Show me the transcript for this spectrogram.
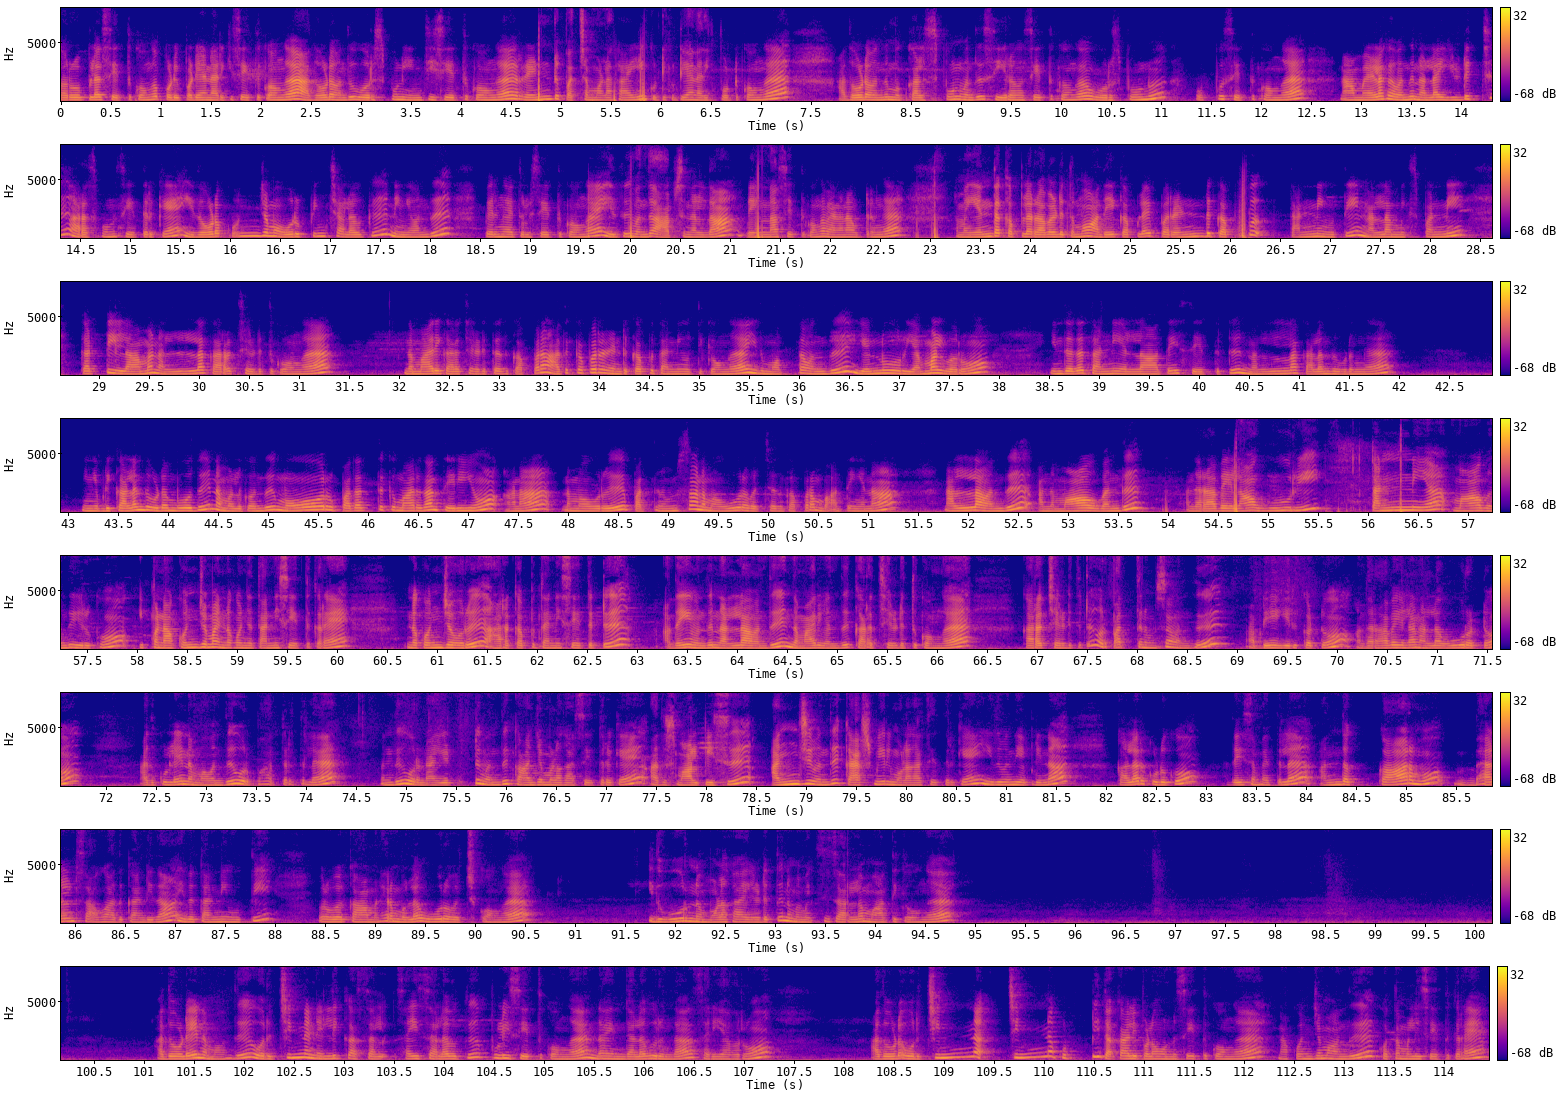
கருவேப்பிலை சேர்த்துக்கோங்க. பொடி பொடியாக நறுக்கி சேர்த்துக்கோங்க. அதோட வந்து ஒரு ஸ்பூன் இஞ்சி சேர்த்துக்கோங்க. ரெண்டு பச்சை மிளகாயும் குட்டி குட்டியாக நறுக்கி போட்டுக்கோங்க. அதோட வந்து முக்கால் ஸ்பூன் வந்து சீரகம் சேர்த்துக்கோங்க. ஒரு ஸ்பூனு உப்பு சேர்த்துக்கோங்க. நான் மிளகை வந்து நல்லா இடித்து அரை ஸ்பூன் சேர்த்துருக்கேன். இதோட கொஞ்சமாக ஒரு பிஞ்ச் அளவுக்கு நீங்கள் வந்து பெருங்காயத்தூள் சேர்த்துக்கோங்க. இது வந்து ஆப்ஷனல் தான். வேணுன்னா சேர்த்துக்கோங்க வேணாம்னா விட்டுருங்க. நம்ம எந்த கப்பில் ரவை எடுத்தோமோ அதே கப்பில் இப்போ ரெண்டு கப்பு தண்ணி ஊற்றி நல்லா மிக்ஸ் பண்ணி கட்டி இல்லாமல் நல்லா கரைச்சி எடுத்துக்கோங்க. இந்த மாதிரி கரைச்சி எடுத்ததுக்கப்புறம் அதுக்கப்புறம் ரெண்டு கப்பு தண்ணி ஊற்றிக்கோங்க இது மொத்தம் வந்து எண்ணூறு எம்எல் வரும். இந்த இதை தண்ணி எல்லாத்தையும் சேர்த்துட்டு நல்லா கலந்து விடுங்க. நீங்கள் இப்படி கலந்து விடும்போது நம்மளுக்கு வந்து மோர் பதத்துக்கு மாதிரி தான் தெரியும். ஆனால் நம்ம ஒரு பத்து நிமிஷம் நம்ம ஊற வச்சதுக்கப்புறம் பார்த்திங்கன்னா நல்லா வந்து அந்த மாவு வந்து அந்த ரவையெல்லாம் ஊறி தண்ணியாக மாவு வந்து இருக்கும். இப்போ நான் கொஞ்சமாக இன்னும் கொஞ்சம் தண்ணி சேர்த்துக்கிறேன். இன்னும் கொஞ்சம் ஒரு அரை கப்பு தண்ணி சேர்த்துட்டு அதையும் வந்து நல்லா வந்து இந்த மாதிரி வந்து கரைச்சி எடுத்துக்கோங்க. கரைச்சி எடுத்துட்டு ஒரு பத்து நிமிஷம் வந்து அப்படியே இருக்கட்டும். அந்த ரவையெல்லாம் நல்லா ஊறட்டும். அதுக்குள்ளே நம்ம வந்து ஒரு பாத்திரத்தில் வந்து ஒரு நான் எட்டு வந்து காஞ்ச மிளகா சேர்த்துருக்கேன். அது ஸ்மால் பீஸு அஞ்சு வந்து காஷ்மீரி மிளகா சேர்த்துருக்கேன். இது வந்து எப்படின்னா கலர் கொடுக்கும். அதே சமயத்தில் அந்த காரமும் பேலன்ஸ் ஆகும். அதுக்காண்டி தான் இதை தண்ணி ஊற்றி ஒரு ஒரு கால் மணி நேரம் போல் ஊற வச்சுக்கோங்க. இது ஊறின மிளகாய் எடுத்து நம்ம மிக்சி சாரில் மாற்றிக்கோங்க அதோட நம்ம வந்து ஒரு சின்ன நெல்லிக்காய் சல் சைஸ் அளவுக்கு புளி சேர்த்துக்கோங்க. இந்த இந்த அளவு இருந்தால் சரியாக வரும். அதோட ஒரு சின்ன சின்ன குட்டி தக்காளி பழம் ஒன்று சேர்த்துக்கோங்க. நான் கொஞ்சமாக வந்து கொத்தமல்லி சேர்த்துக்கிறேன்.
